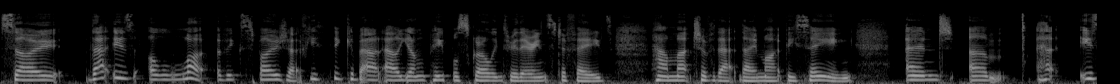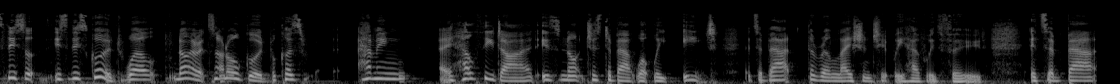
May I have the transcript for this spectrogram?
So that is a lot of exposure. If you think about our young people scrolling through their Insta feeds, how much of that they might be seeing, and um, is this is this good? Well, no, it's not all good because having a healthy diet is not just about what we eat. It's about the relationship we have with food. It's about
